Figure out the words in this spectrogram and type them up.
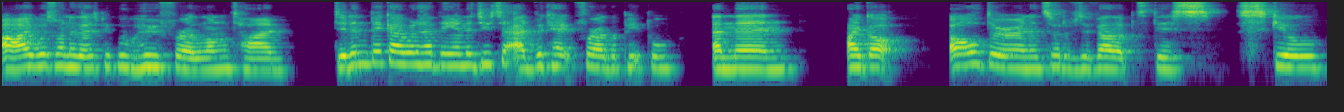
I was one of those people who, for a long time, didn't think I would have the energy to advocate for other people. And then I got older and had sort of developed this skill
